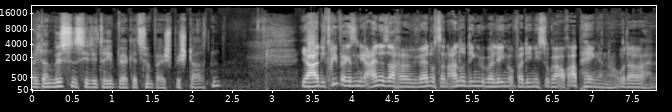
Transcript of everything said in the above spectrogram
weil dann müssen Sie die Triebwerke zum Beispiel starten. Ja, die Triebwerke sind die eine Sache. Wir werden uns dann andere Dinge überlegen, ob wir die nicht sogar auch abhängen. Oder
